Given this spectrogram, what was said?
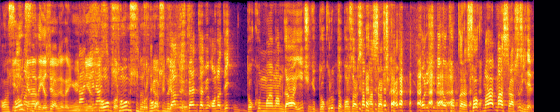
Onu Soğuk soğuk kenarda suda. yazıyor abi zaten. Yün Ben yazıyor. neler- Soğuk- spor- soğuk suda, spor soğuk kıyafeti suda yazıyor. Yalnız ben tabii ona de- dokunmamam daha iyi. Çünkü dokunup da bozarsam masraf çıkar. Onun için beni o toplara sokma, masrafsız giderim.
